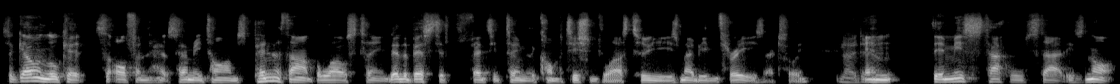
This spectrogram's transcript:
So go and look at so often has how many times Penrith aren't the lowest team. They're the best defensive team in the competition for the last two years, maybe even three years actually. No doubt. and their missed tackle stat is not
